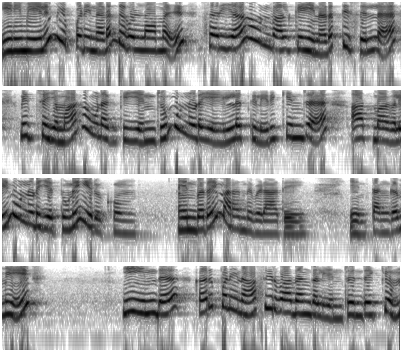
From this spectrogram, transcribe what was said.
இனிமேலும் இப்படி நடந்து கொள்ளாமல் சரியாக உன் வாழ்க்கையை நடத்தி செல்ல நிச்சயமாக உனக்கு என்றும் உன்னுடைய இல்லத்தில் இருக்கின்ற ஆத்மாக்களின் உன்னுடைய துணை இருக்கும் என்பதை மறந்து விடாதே என் தங்கமே நீ இந்த கருப்பனின் ஆசீர்வாதங்கள் என்றென்றைக்கும்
